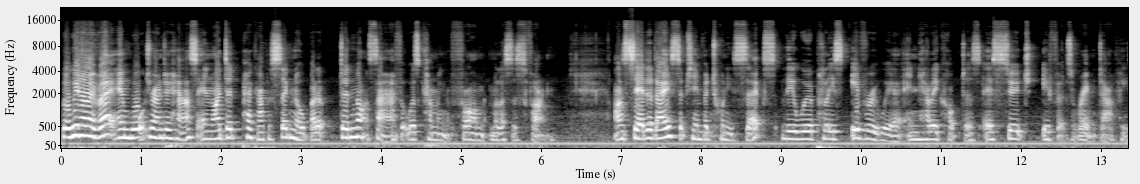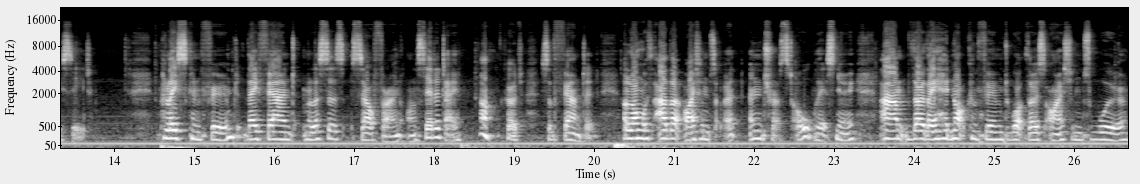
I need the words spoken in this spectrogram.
We went over and walked around her house and I did pick up a signal, but it did not say if it was coming from Melissa's phone. On Saturday, September 26, there were police everywhere and helicopters as search efforts ramped up, he said. Police confirmed they found Melissa's cell phone on Saturday. Oh, good. So they found it, along with other items of interest. Oh, that's new. Um, though they had not confirmed what those items were.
